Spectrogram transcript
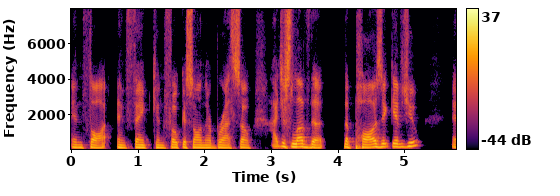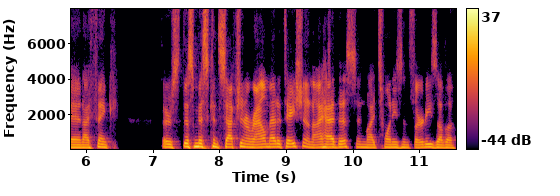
in thought and think and focus on their breath. So I just love the the pause it gives you. And I think there's this misconception around meditation. And I had this in my 20s and 30s of a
